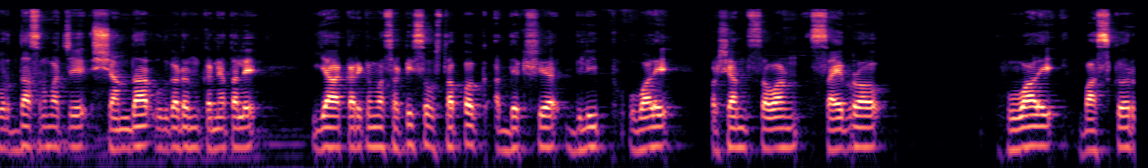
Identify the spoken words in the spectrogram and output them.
वृद्धाश्रमाचे शानदार उद्घाटन करण्यात आले. या कार्यक्रमासाठी संस्थापक अध्यक्ष दिलीप हुवाळे प्रशांत चव्हाण साहेबराव हुवाळे भास्कर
